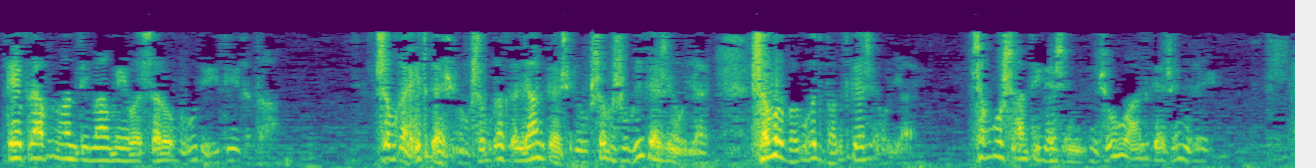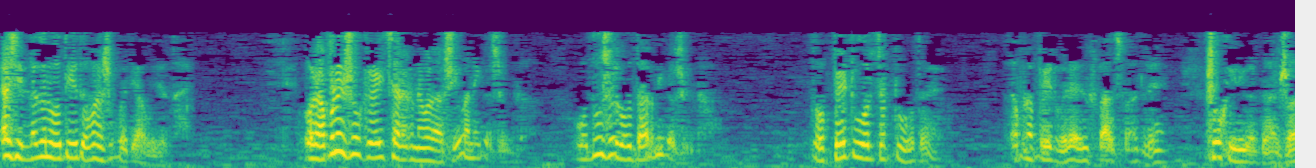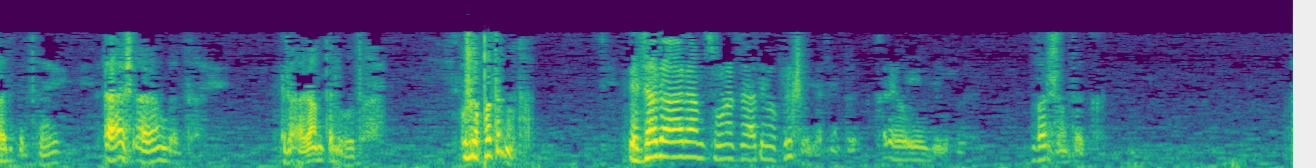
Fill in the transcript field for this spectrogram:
ते प्राप्त माँ में वह सर्वभूत हिते रहता सबका हित कैसे हो, सबका कल्याण कैसे हो, सब सुखी कैसे हो जाए, सब भगवत भक्त कैसे हो जाए, सबको शांति कैसे मिले सुख आनंद कैसे मिले। ऐसी लगन होती है तो अपना सुख का त्याग हो जाता है। और अपने सुख की इच्छा रखने वाला सेवा नहीं कर सकता, वो दूसरे को उद्धार नहीं कर सकता। तो पेटू और चट्टू होता है, अपना पेट भरे स्वाद स्वाद ले, सुख ही नहीं करता है स्वाद करता है। ऐश आराम करता है ऐसा आराम तल होता है। उसका पतन होता है। ज़्यादा आराम सोना चाहते हैं, वो वृक्ष हो जाते हैं खड़े हो वर्षों तक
